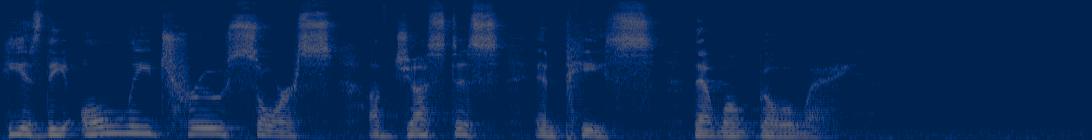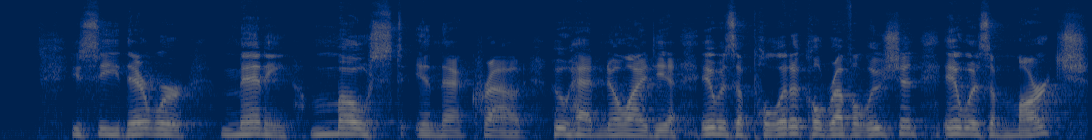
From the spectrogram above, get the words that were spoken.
He is the only true source of justice and peace that won't go away. You see, there were many, most in that crowd who had no idea. It was a political revolution, it was a march.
